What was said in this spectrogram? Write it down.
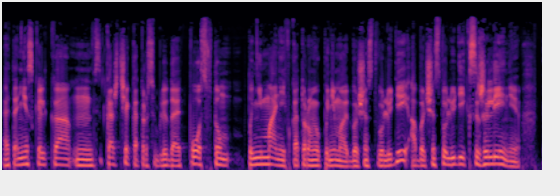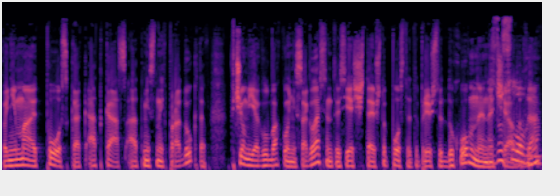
это несколько... Каждый человек, который соблюдает пост в том понимании, в котором его понимают большинство людей, а большинство людей, к сожалению, понимают пост как отказ от мясных продуктов, в чем я глубоко не согласен. То есть я считаю, что пост это прежде всего духовное начало, да,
